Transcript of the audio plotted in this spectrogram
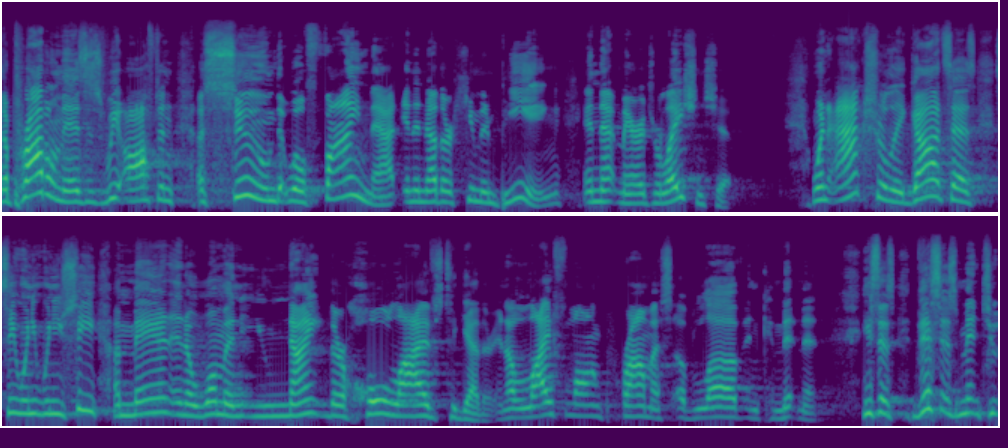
The problem is, is we often assume that we'll find that in another human being in that marriage relationship. When actually, God says, see, when you, when you see a man and a woman unite their whole lives together in a lifelong promise of love and commitment, he says, this is meant to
